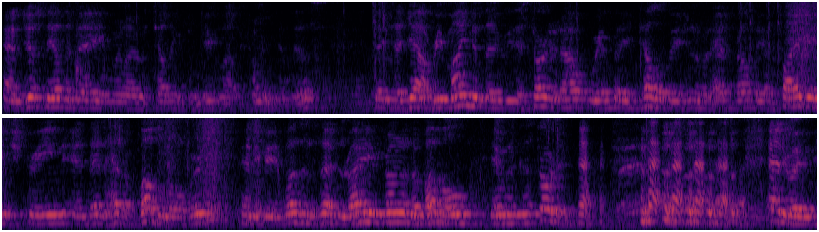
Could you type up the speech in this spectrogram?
And just the other day, when I was telling some people I was coming to this, they said, yeah, remind them that we started out with a television that had probably a five-inch screen and then had a bubble over it, and if it wasn't sitting right in front of the bubble, it was distorted. Anyway,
